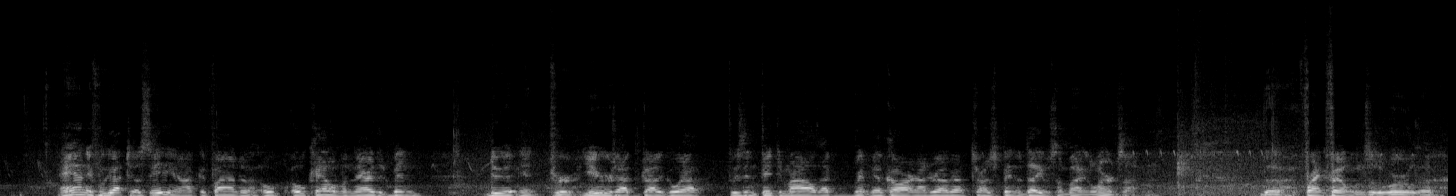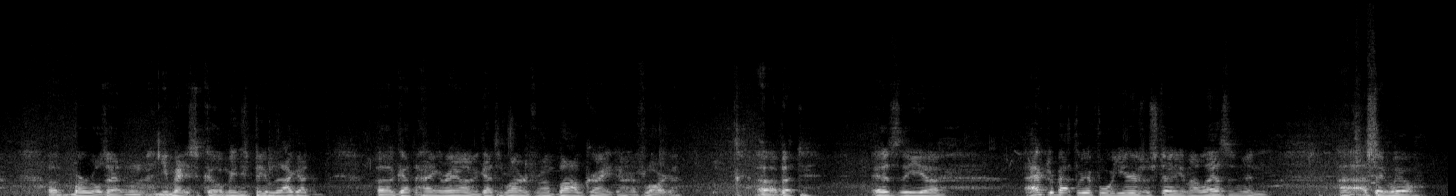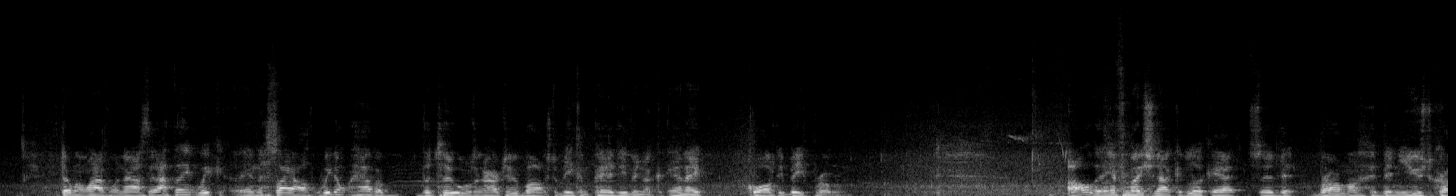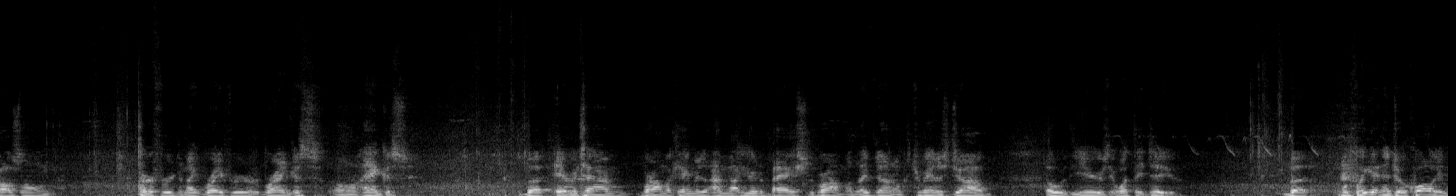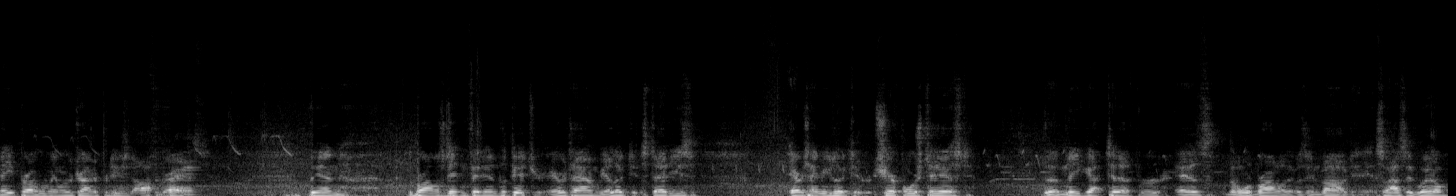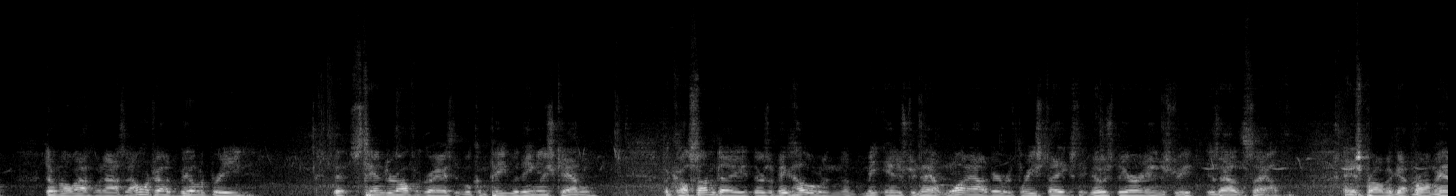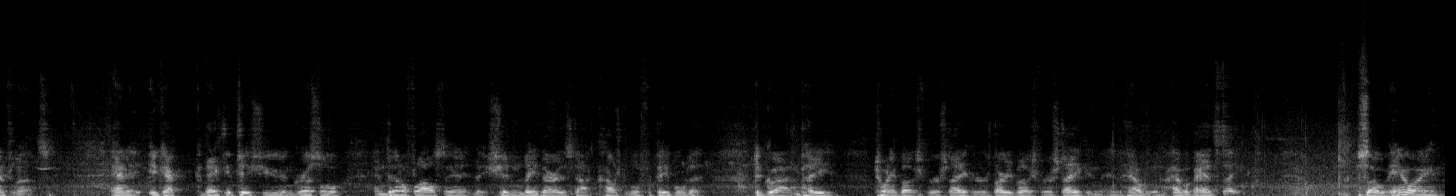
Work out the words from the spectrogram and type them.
And if we got to a city and I could find an old, old cattleman there that had been doing it for years, I'd try to go out. If it was in 50 miles, I'd rent me a car and I'd drive out and try to spend the day with somebody and learn something the Frank Feldmans of the world, uh, uh, Burroughs out in New Mexico. I mean, these people that I got uh, got to hang around and got to learn from. Bob Crane down in Florida. Uh, but as the uh, after about three or four years of studying my lesson, and I, I said, well, I told my wife one night, I said, I think we in the South we don't have a, the tools in our toolbox to be competitive in a, in a quality beef program all the information I could look at said that Brahma had been used to cross on Hereford to make Braford or Brangus on Angus. But every time Brahma came in, I'm not here to bash the Brahma. They've done a tremendous job over the years at what they do. But if we get into a quality meat program and we're trying to produce it off the grass, then the Brahmas didn't fit into the picture. Every time we looked at studies, every time you looked at shear force test, the meat got tougher as the more Brahma that was involved in it. So I said, well, told my wife when I said, I want to try to build a breed that's tender off of grass that will compete with English cattle because someday there's a big hole in the meat industry now. One out of every three steaks that goes through our industry is out of the South. And it's probably got Brahma influence. And it, it got connective tissue and gristle and dental floss in it that shouldn't be there. It's not comfortable for people to, to go out and pay 20 bucks for a steak or 30 bucks for a steak and, and have, have a bad steak. So anyway,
